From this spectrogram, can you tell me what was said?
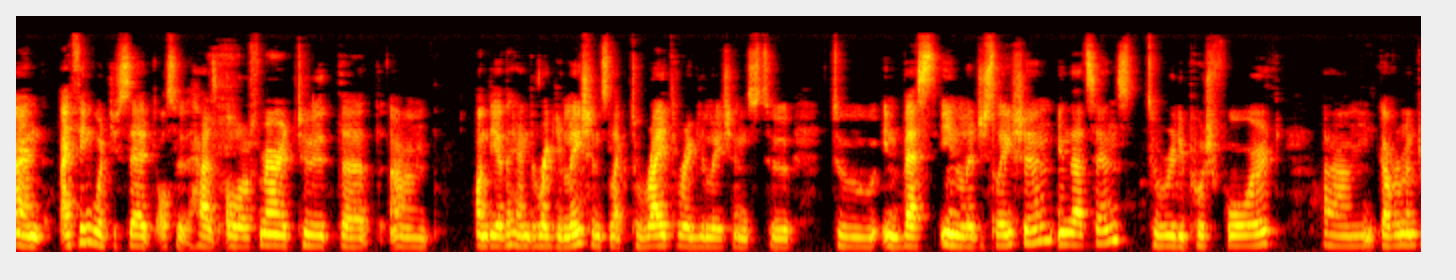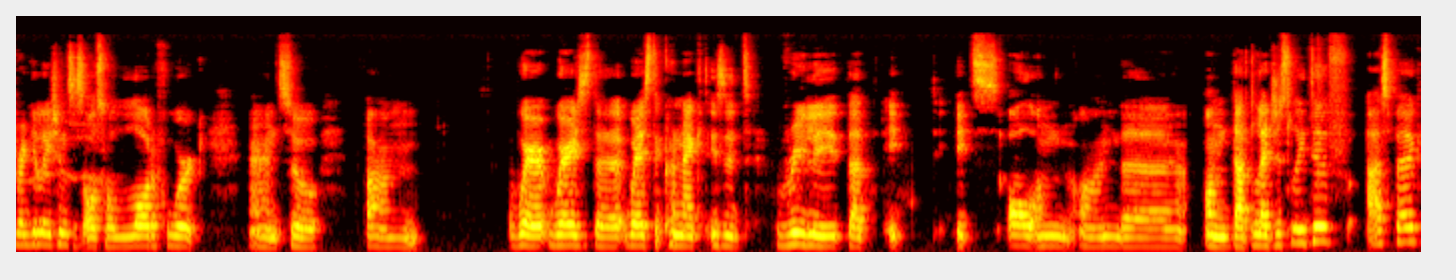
and I think what you said also has a lot of merit to it. That um, on the other hand, regulations, like to write regulations, to to invest in legislation in that sense, to really push forward um, government regulations is also a lot of work, and so um, where where is the where is the connect? Is it really that it it's all on on the on that legislative aspect,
